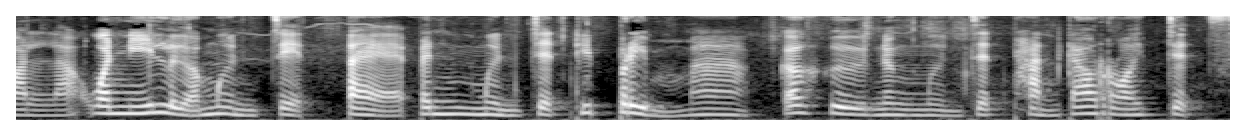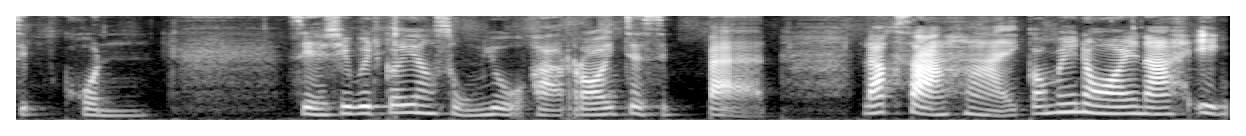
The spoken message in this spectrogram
วันแล้ว วันนี้เหลือหมื่นเจ็ดแต่เป็นหมื่นเจ็ดที่ปริ่มมากก็คือหนึ่งหมื่นเจ็ดพันเก้าร้อยเจ็ดสิบคน เสียชีวิตก็ยังสูงอยู่ค่ะ 178 รักษาหายก็ไม่น้อยนะ อีก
